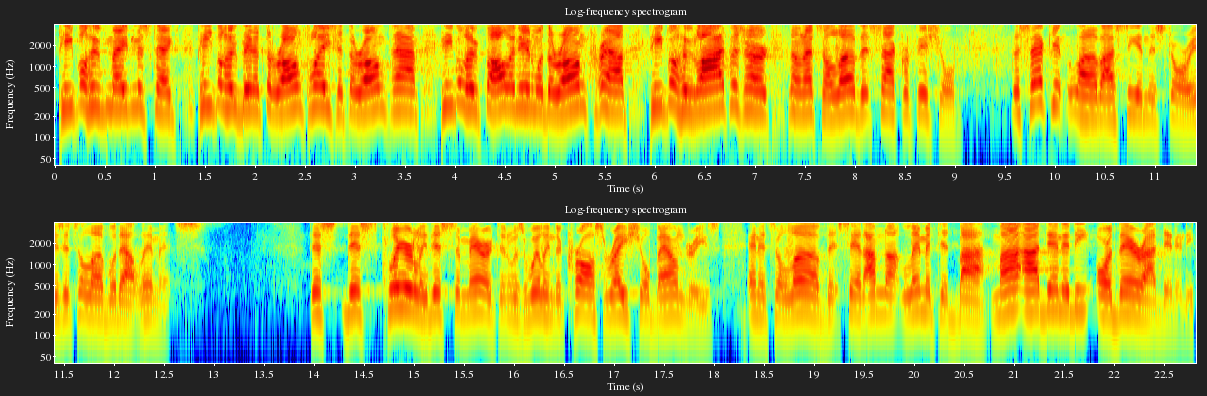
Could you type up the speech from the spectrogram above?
people who've made mistakes, people who've been at the wrong place at the wrong time, people who've fallen in with the wrong crowd, people whose life has hurt. No, that's a love that's sacrificial. The second love I see in this story is it's a love without limits. This, this clearly, this Samaritan was willing to cross racial boundaries, and it's a love that said, I'm not limited by my identity or their identity.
